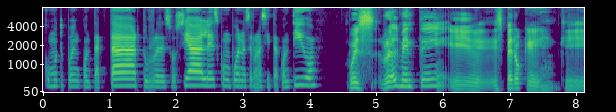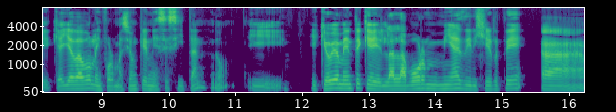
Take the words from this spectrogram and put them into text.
cómo te pueden contactar, tus redes sociales, cómo pueden hacer una cita contigo. Pues realmente eh, espero que, que, haya dado la información que necesitan, ¿no? Y, y, que obviamente que la labor mía es dirigirte a,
